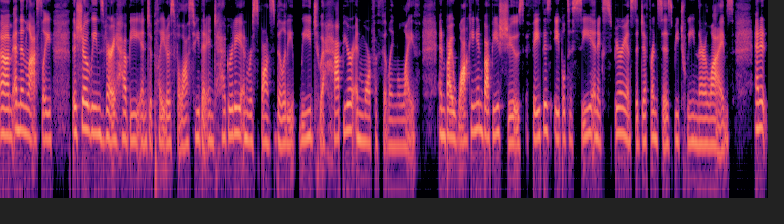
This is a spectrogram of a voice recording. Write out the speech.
Um, and then lastly, the show leans very heavy into Plato's philosophy that integrity and responsibility lead to a happier and more fulfilling life. And by walking in Buffy's shoes, Faith is able to see and experience the differences between their lives. And it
